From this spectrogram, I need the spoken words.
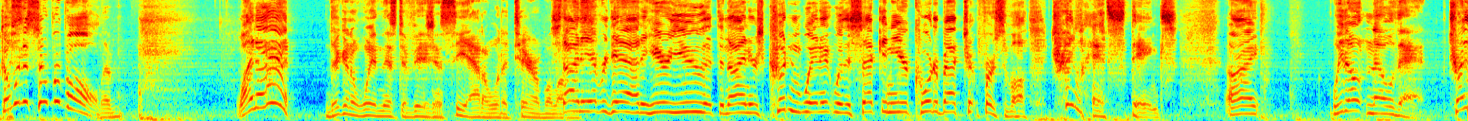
go win the Super Bowl. Why not? They're going to win this division. Seattle with a terrible loss. Steiny, every day I hear you that the Niners couldn't win it with a second year quarterback. First of all, Trey Lance stinks. All right. We don't know that. Trey,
